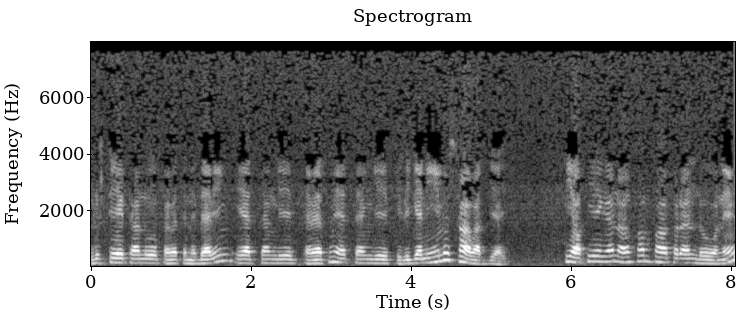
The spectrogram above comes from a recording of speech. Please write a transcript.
දෘෂ්ටියට අනුව පැවතෙන බැවින් ඒ ඇත්තන්ගේ පැවැත්ම ඇත්තන්ගේ පිළිගැනීම සාවද්‍යයි. ඉතින් අපි ඒ ගැන අනුකම්පා කරන්න ඕනේ.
